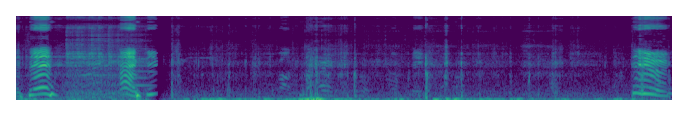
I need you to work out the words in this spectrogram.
It's in. Hey, dude. Beautiful.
